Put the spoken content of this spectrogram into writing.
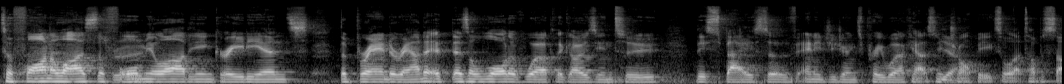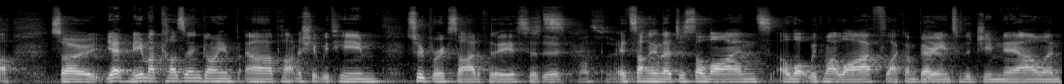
to finalize the True. formula, the ingredients, the brand around it. it. There's a lot of work that goes into this space of energy drinks, pre-workouts, Yeah. nootropics, all that type of stuff. So yeah, me and my cousin going in uh, partnership with him. Super excited for this. It's. It's something that just aligns a lot with my life. Like I'm very Yeah. into the gym now, and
